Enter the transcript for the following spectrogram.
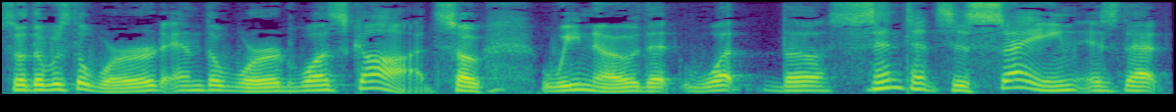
So there was the Word, and the Word was God. So we know that what the sentence is saying is that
